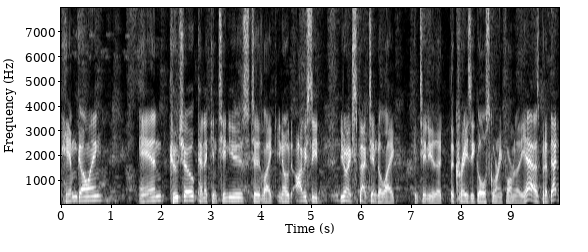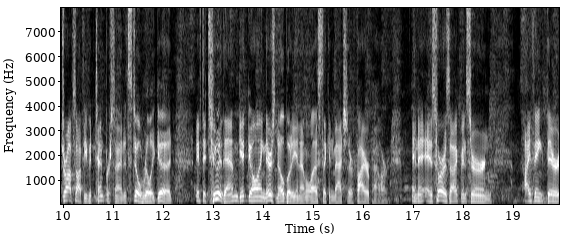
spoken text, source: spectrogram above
him going and Cucho kind of continues to like, you know, obviously you don't expect him to like continue the, the crazy goal scoring formula that he has, but if that drops off even 10%, it's still really good. If the two of them get going, there's nobody in MLS that can match their firepower. And as far as I'm concerned, I think there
